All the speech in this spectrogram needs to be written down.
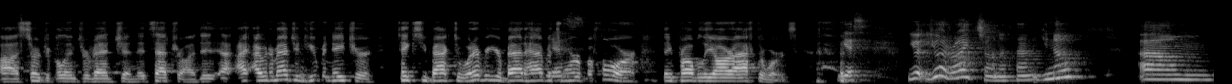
uh, surgical intervention, etc. I, I, would imagine human nature takes you back to whatever your bad habits yes. were before, they probably are afterwards. yes, you're, you're right, Jonathan. You know, um,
